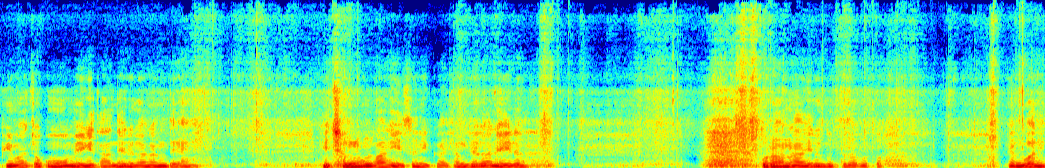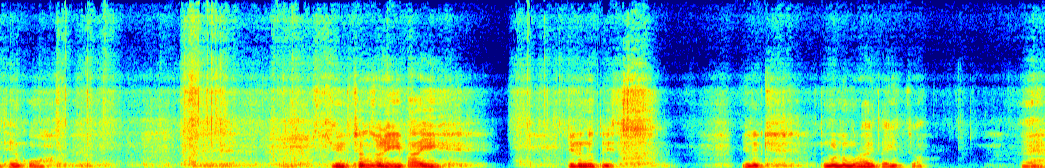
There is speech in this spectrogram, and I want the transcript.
비만 조금 오면 이게 다 내려가는데 이 청룡관에 있으니까 형제간에 이런 불화나 이런 것들하고도 연관이 되고 이 전선에 이 바위 이런 것들이 다 이렇게 둥글둥글하게 다 있죠. 예.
